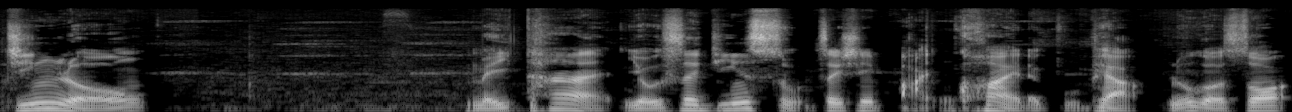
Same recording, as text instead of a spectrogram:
金融、煤炭、有色金属这些板块的股票，如果说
